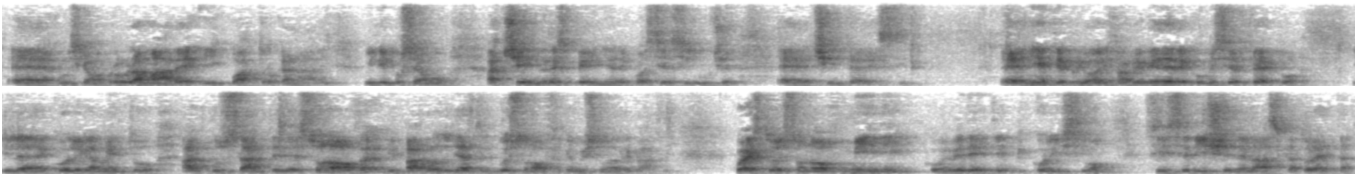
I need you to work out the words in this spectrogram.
eh, si chiama, programmare i quattro canali, quindi possiamo accendere e spegnere qualsiasi luce eh, ci interessi. Eh, niente, prima di farvi vedere come si effettua il collegamento al pulsante del Sonov, vi parlo degli altri due Sonov che mi sono arrivati. Questo è il Sonov Mini, come vedete, piccolissimo, si inserisce nella scatoletta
